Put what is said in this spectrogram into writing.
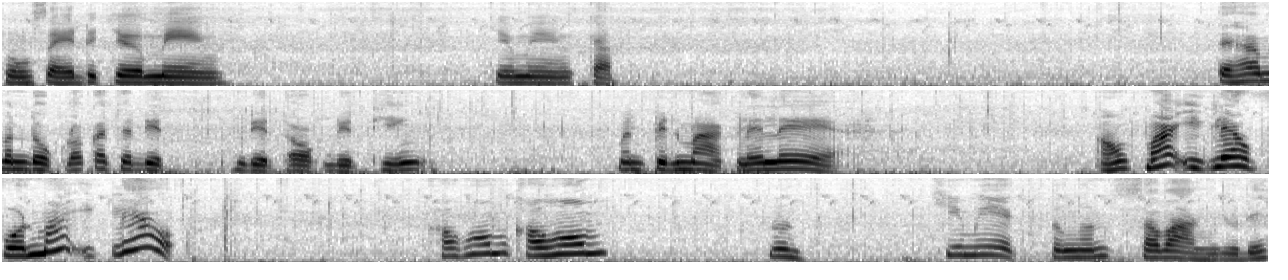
สงสัยจะเจอแมง เจอแมงกัด แต่ถ้ามันดกแล้วก็จะเด็ดเด็ดออกเด็ดทิ้ง มันเป็นหมากเล่ๆเอามาอีกแล้วฝนมาอีกแล้ว เขาห่มเขาห่มนุ่นขี้เมฆตรงนั้นสว่างอยู่ด้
